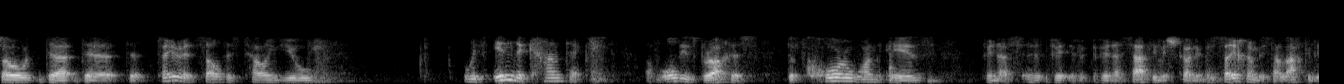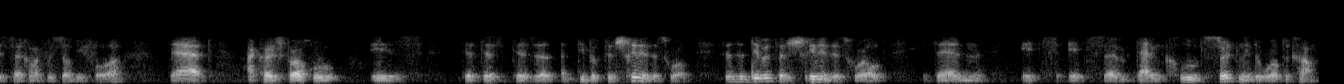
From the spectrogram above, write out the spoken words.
so the the the Torah itself is telling you within the context of all these brachas The core one is Vinasati Mishkani B'Seichem B'Salachti B'Seichem, like we saw before, that HaKadosh Baruch Hu is, there's, there's, there's a, a dibuk in this world. If there's a dibuk in this world, then it's, it's, um, that includes certainly the world to come.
